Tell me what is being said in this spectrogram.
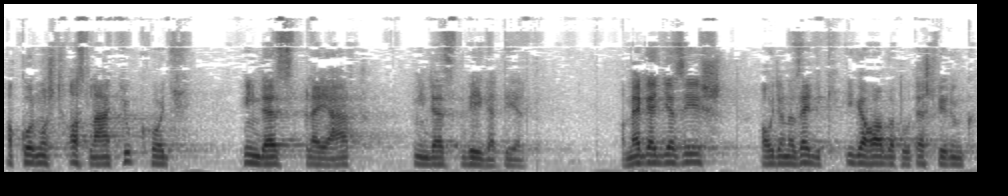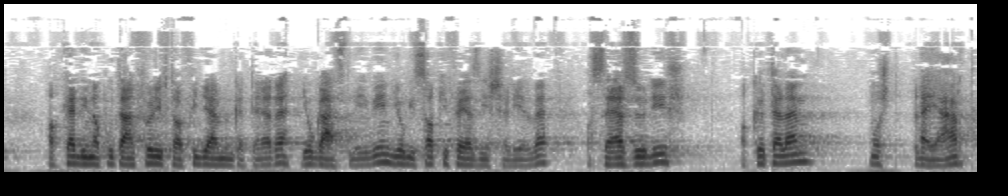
akkor most azt látjuk, hogy mindez lejárt, mindez véget ért. A megegyezés, ahogyan az egyik igehallgató testvérünk a keddi nap után fölhívta a figyelmünket erre, jogász lévén, jogi szakifejezéssel élve, a szerződés, a kötelem most lejárt,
